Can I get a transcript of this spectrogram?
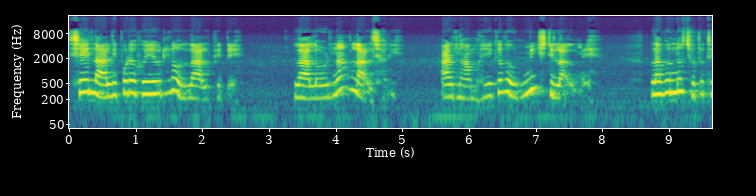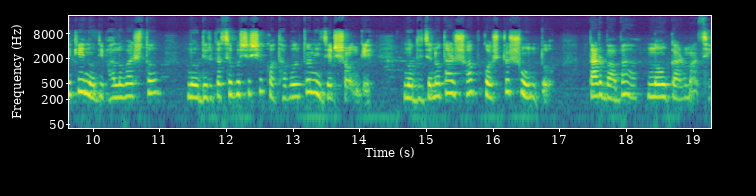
সেই লালই পরে হয়ে উঠল লাল ফিতে। লাল ওড়না, লাল শাড়ি। আর নাম হয়ে গেল মিষ্টি লাল মেয়ে লাবণ্য ছোট থেকেই নদী ভালোবাসত। নদীর কাছে বসে সে কথা বলতো নিজের সঙ্গে। নদী যেন তার সব কষ্ট শুনতো। তার বাবা নৌকার মাঝি।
